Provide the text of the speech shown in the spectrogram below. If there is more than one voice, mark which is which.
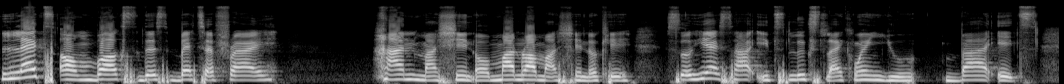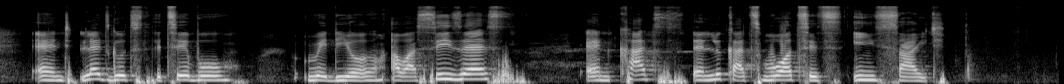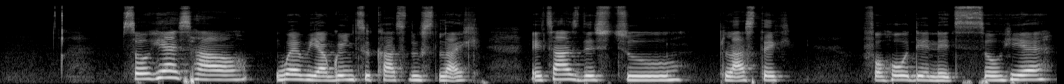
Speaker 1: let's unbox this butterfly hand machine or manual machine okay? So here's how it looks like when you buy it. And let's go to the table with your our scissors and cut and look at what is inside. So here's how where we are going to cut looks like. It has these two plastic for holding it. So here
